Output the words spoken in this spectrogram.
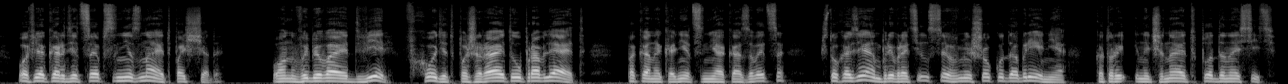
— офиокардицепс не знает пощады. Он выбивает дверь, входит, пожирает и управляет, пока, наконец, не оказывается, что хозяин превратился в мешок удобрения — который и начинает плодоносить.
